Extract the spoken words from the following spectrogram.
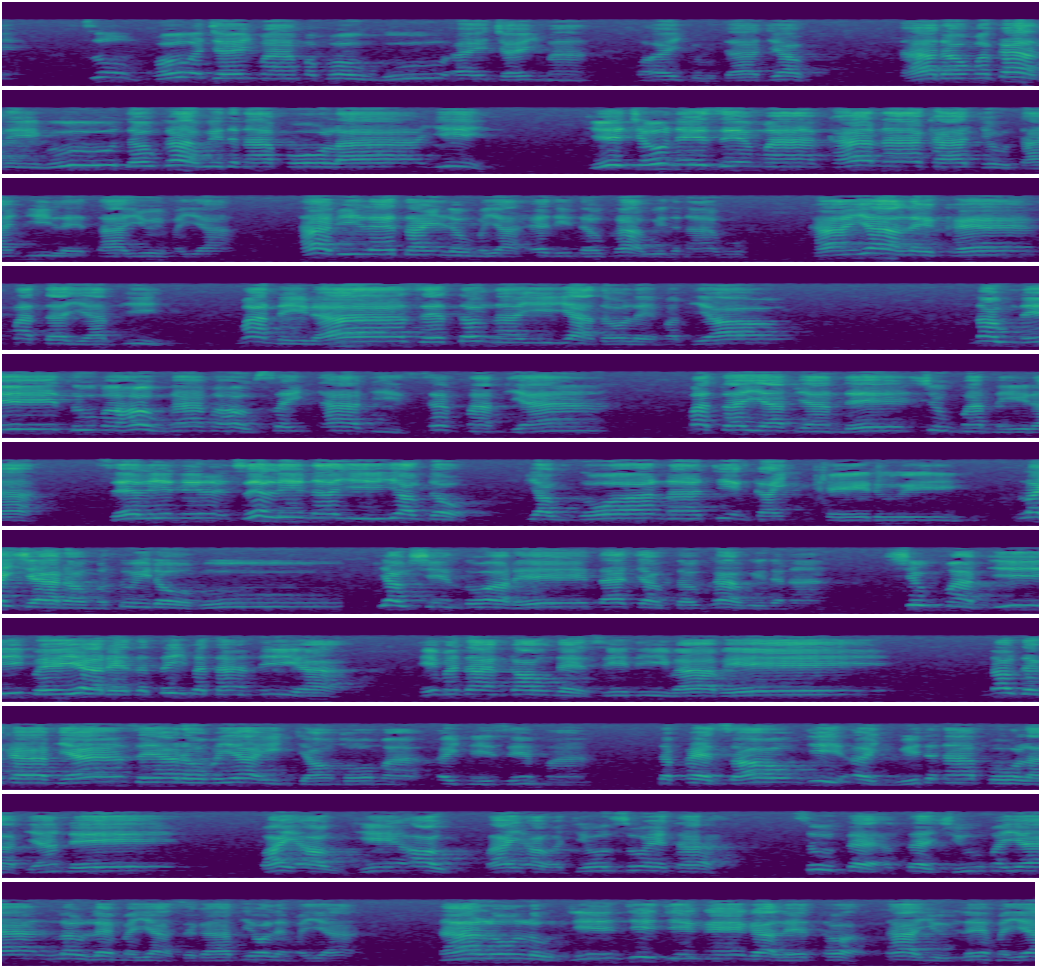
စွန့်ဖုံးအချိန်မှမဖုံးဘူးအဲ့ချိန်မှမအိပ်ဘူးဒါကြောင့် ဒါတော့မကသေးဘူးဒုက္ခဝေဒနာပေါ်လာရေးရေချိုးနေစဉ်မှာခါနာခါကျုထိုင်ကြီးလေသာ၍မရထပြီလေတိုင်လုံးမရအဲ့ဒီဒုက္ခဝေဒနာကိုခံရလေခဲမတ်တရပြီမနေတာ73နာရီရတော့လေမပြောင်းနောက်နေသူမဟုတ်ငါမဟုတ်စိတ်ထားပြီးဆက်မှပြန် မတ်တရပြန်တယ်ရှုမှတ်နေတာဇယ်လီနေဇယ်လီနာရီရောက်တော့ပျောက်သွားနာကျင့်ကိုက်ခေတွေလိုက်ရှာတော့မတွေ့တော့ဘူးပျောက်ရှင်သွားတယ်တာကြောက်ဒုက္ခဝေဒနာရှုမှတ်ပြီးပယ်ရတဲ့တသိပဋ္ဌာန်ဤဟာအမတန်ကောင်းတဲ့စီနီပါပဲ နောက်တစ်ခါပြန်ဆရာတော်ဘုရားဤကြောင်းတော်မှာအဲ့နေစင်းမှာတစ်ဖက်ဆောင်ကြည့်အဲ့ဝေဒနာပေါ်လာပြန်တယ်ဘိုက်အောက်ရင်အောက်ဘိုက်အောက်အကျိုးဆွဲထားစုသက်အသက်ယူမရလှုပ်လည်းမရစကားပြောလည်းမရနာလုံးလို့ကျင်ကြည့်ကျင်ငယ်ကလည်းထော့ထားယူလည်းမရ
